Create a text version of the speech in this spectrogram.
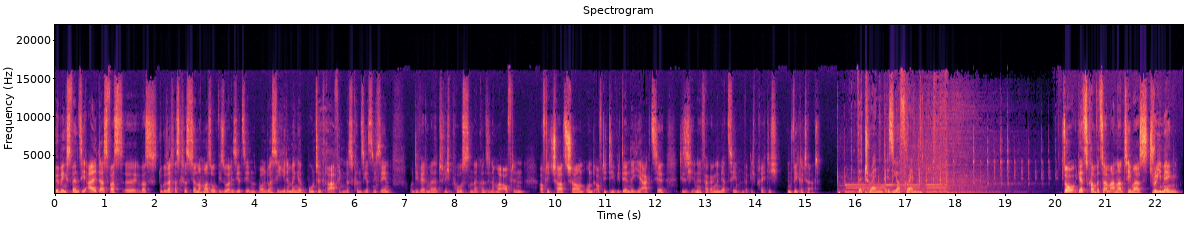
Übrigens, wenn Sie all das, was, äh, was du gesagt hast, Christian, nochmal so visualisiert sehen wollen, du hast hier jede Menge bunte Grafiken, das können Sie jetzt nicht sehen. Und die werden wir natürlich posten. Dann können Sie nochmal auf, auf die Charts schauen und auf die Dividende je Aktie, die sich in den vergangenen Jahrzehnten wirklich prächtig entwickelt hat. The Trend is your friend. So, jetzt kommen wir zu einem anderen Thema: Streaming.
